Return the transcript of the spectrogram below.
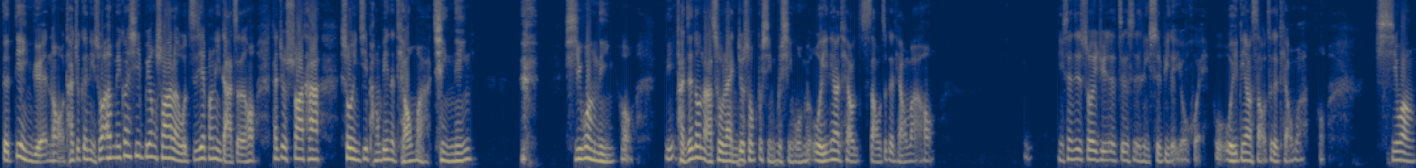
的店员哦，他就跟你说啊，没关系，不用刷了，我直接帮你打折哦，他就刷他收银机旁边的条码，请您，希望您哦。你反正都拿出来，你就说不行不行，我们我一定要条扫这个条码哦。你甚至说一句，这个是林氏璧的优惠，我我一定要扫这个条码哦。希望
